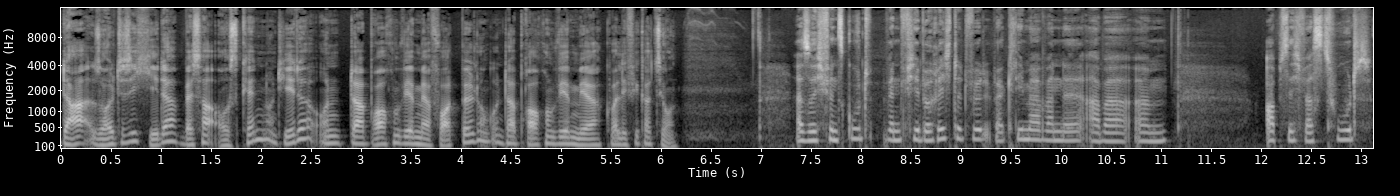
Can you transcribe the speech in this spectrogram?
da sollte sich jeder besser auskennen und jede. Und da brauchen wir mehr Fortbildung und da brauchen wir mehr Qualifikation. Also ich finde es gut, wenn viel berichtet wird über Klimawandel, aber ähm, ob sich was tut,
